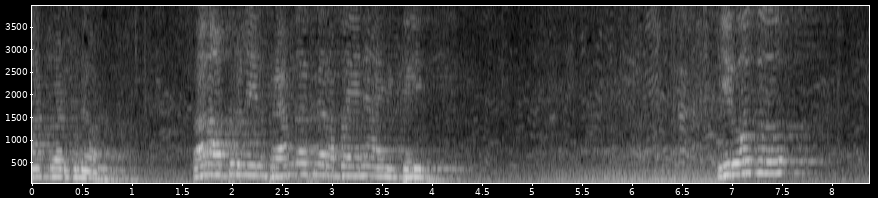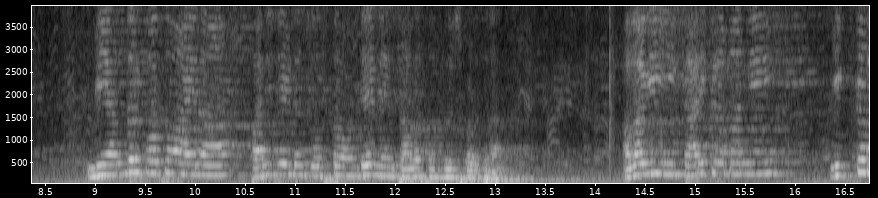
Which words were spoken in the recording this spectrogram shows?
మాట్లాడుకునేవాడు. కానీ అప్పుడు నేను ప్రేమదాస్ గారి అబ్బాయి అని ఆయనకు తెలియదు. ఈరోజు మీ అందరి కోసం ఆయన పని చేయడం చూస్తూ ఉంటే నేను చాలా సంతోషపడుతున్నాను. అలాగే ఈ కార్యక్రమాన్ని ఇక్కడ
